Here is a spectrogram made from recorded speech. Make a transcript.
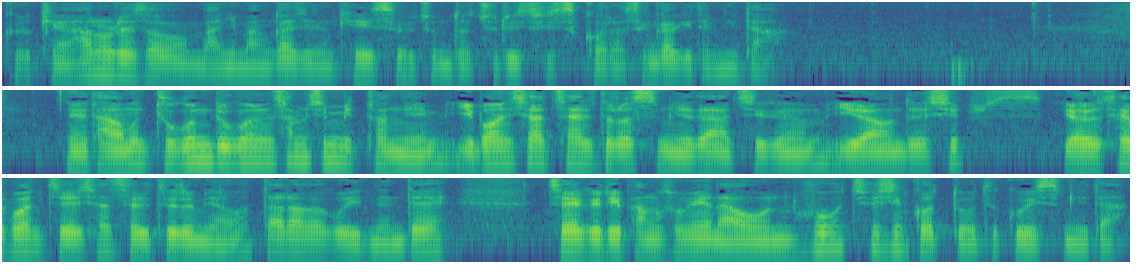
그렇게 한 홀에서 많이 망가지는 케이스를 좀 더 줄일 수 있을 거라 생각이 됩니다. 네, 다음은 두근두근 30m님. 이번 샷 잘 들었습니다. 지금 2라운드 10, 13번째 샷을 들으며 따라가고 있는데 제 글이 방송에 나온 후 최신 것도 듣고 있습니다.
